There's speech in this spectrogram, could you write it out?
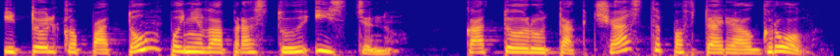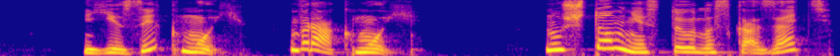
И только потом поняла простую истину которую так часто повторял Грол. «Язык мой, враг мой». Ну что мне стоило сказать,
